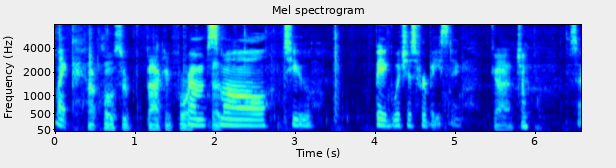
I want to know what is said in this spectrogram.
like How close or back and forth? from that- small to big, which is for basting. Gotcha. So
